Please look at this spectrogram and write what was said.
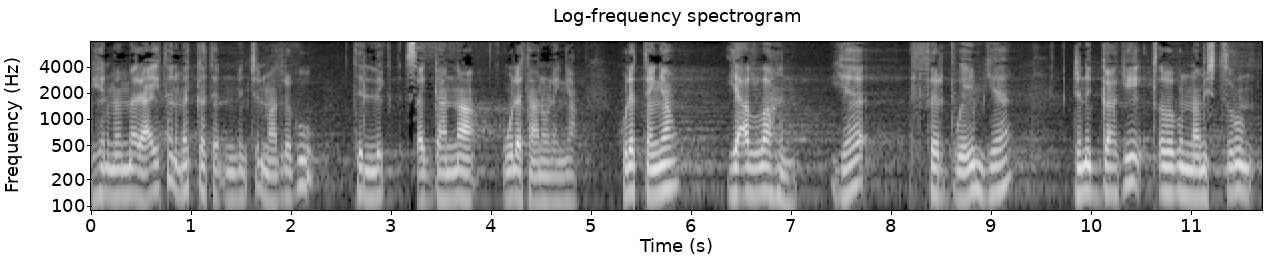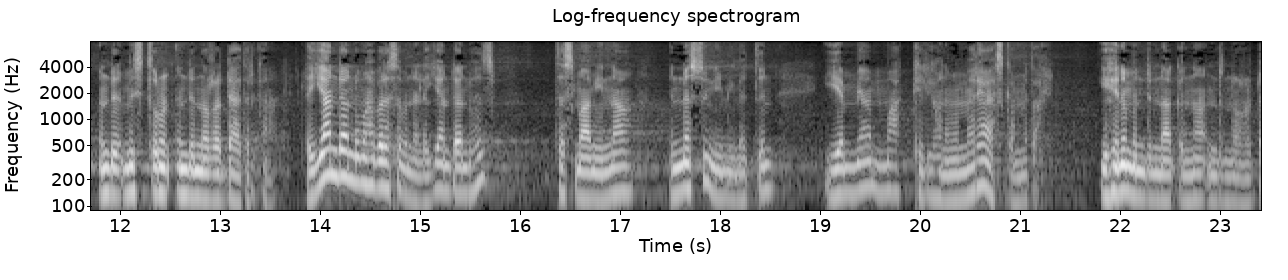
ይህን መመሪያ አይተን መከተል እንድንችል ማድረጉ ትልቅ ጸጋና ውለታ ነው ለኛ። ሁለተኛው የአላህን የፍርድ ወይም የድንጋጌ ጥበቡና ምስጢሩን እንድንረዳ ያደርገናል። ለእያንዳንዱ ማህበረሰብና ለእያንዳንዱ ህዝብ ተስማሚና እነሱን የሚመጥን የሚያማክል የሆነ መመሪያ ያስቀምጣል ይህንም እንድናቅና እንድንረዳ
